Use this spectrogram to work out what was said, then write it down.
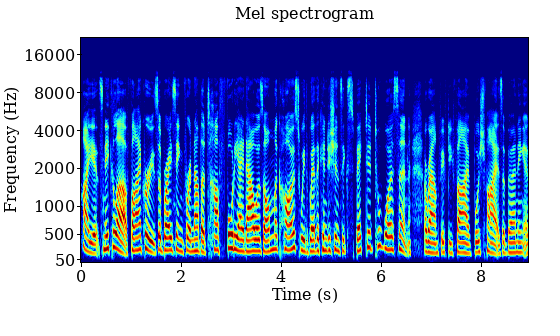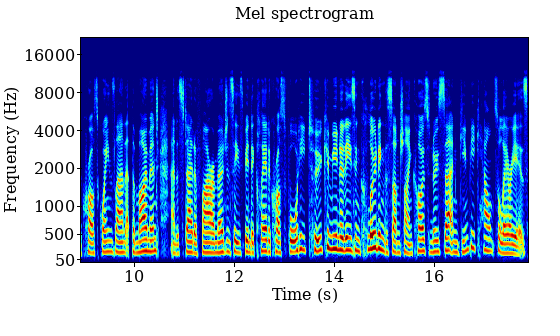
Hi, it's Nicola. Fire crews are bracing for another tough 48 hours on the coast with weather conditions expected to worsen. Around 55 bushfires are burning across Queensland at the moment, and a state of fire emergency has been declared across 42 communities, including the Sunshine Coast, Noosa, and Gympie council areas.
